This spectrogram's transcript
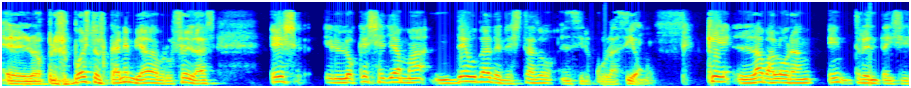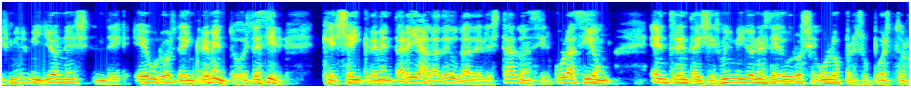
eh, los presupuestos que han enviado a Bruselas es lo que se llama deuda del Estado en circulación, que la valoran en 36.000 millones de euros de incremento. Es decir, que se incrementaría la deuda del Estado en circulación en 36.000 millones de euros según los presupuestos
